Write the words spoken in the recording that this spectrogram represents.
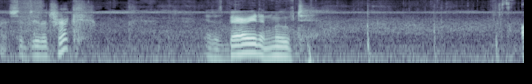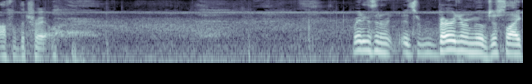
That should do the trick. It is buried and moved off of the trail. ratings and it's buried and removed just like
